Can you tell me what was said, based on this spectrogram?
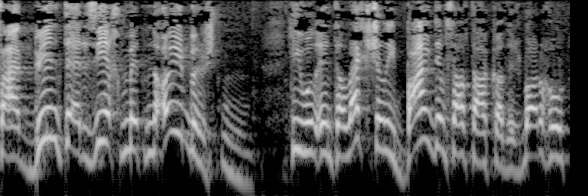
er sich mit den he will intellectually bind himself to HaKadosh Baruch Hu,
